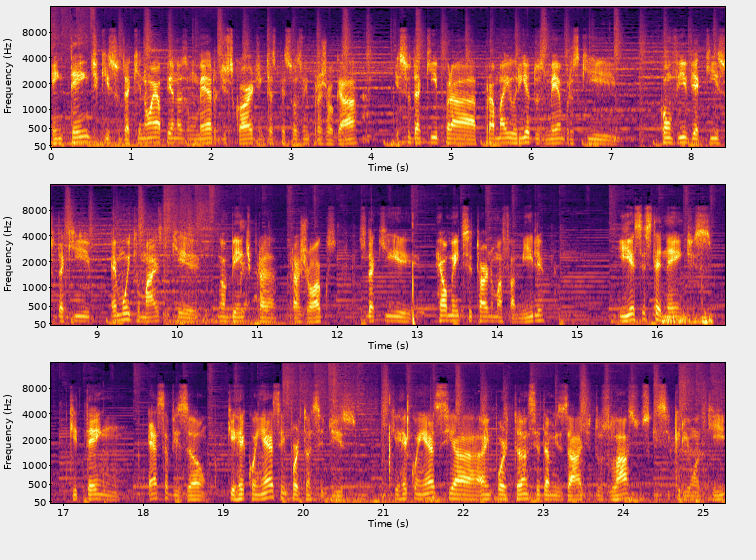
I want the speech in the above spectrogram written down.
entende que isso daqui não é apenas um mero Discord em que as pessoas vêm para jogar. Isso daqui, para a maioria dos membros que convive aqui, isso daqui é muito mais do que um ambiente para jogos. Isso daqui realmente se torna uma família. E esses tenentes que têm essa visão, que reconhecem a importância disso, que reconhece a, a importância da amizade, dos laços que se criam aqui,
